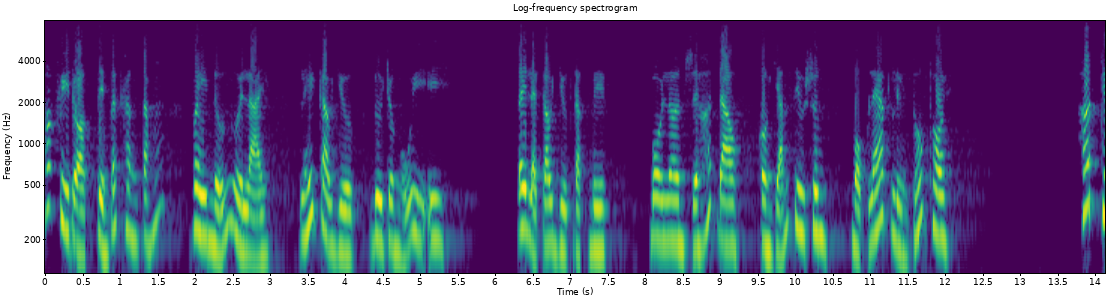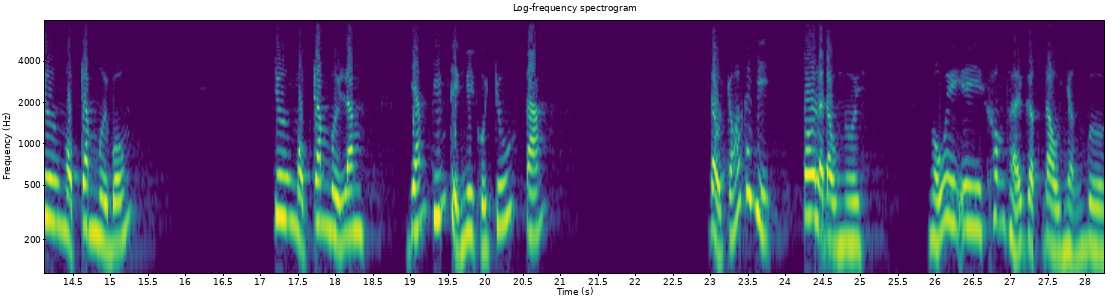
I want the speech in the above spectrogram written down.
Hoắc phi đoạt tìm các khăn tắm, vây nửa người lại, lấy cao dược đưa cho ngũ y y. Đây là cao dược đặc biệt, bôi lên sẽ hết đau, còn giảm tiêu sưng, một lát liền tốt thôi. Hết chương 114 Chương 115 Dám chiếm tiện nghi của chú 8 Đầu chó cái gì? Tôi là đầu người. ngủ y y không thể gật đầu nhận bừa,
